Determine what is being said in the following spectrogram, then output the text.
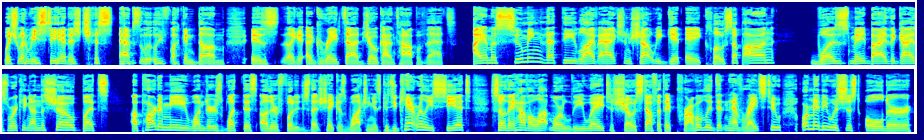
which when we see it is just absolutely fucking dumb, is like a great uh, joke on top of that. I am assuming that the live action shot we get a close up on was made by the guys working on the show, but a part of me wonders what this other footage that Shake is watching is because you can't really see it. So they have a lot more leeway to show stuff that they probably didn't have rights to, or maybe was just older,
